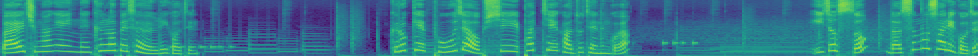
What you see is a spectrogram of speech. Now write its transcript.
마을 중앙에 있는 클럽에서 열리거든. 그렇게 보호자 없이 파티에 가도 되는 거야? 잊었어? 나 스무 살이거든?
